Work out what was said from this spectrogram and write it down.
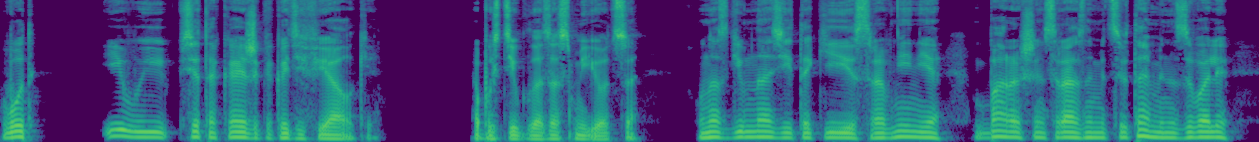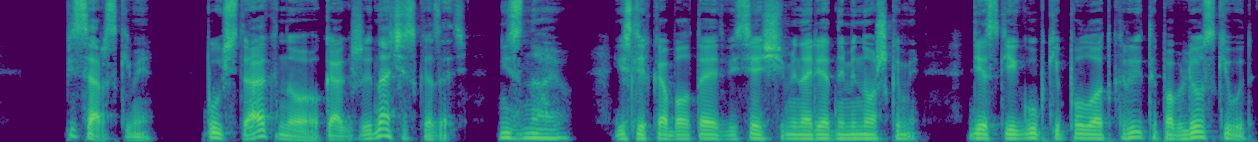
Вот и вы все такая же, как эти фиалки». Опустив глаза, смеется. У нас в гимназии такие сравнения барышень с разными цветами называли писарскими. Пусть так, но как же иначе сказать? Не знаю. И слегка болтает висящими нарядными ножками. Детские губки полуоткрыты, поблескивают.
